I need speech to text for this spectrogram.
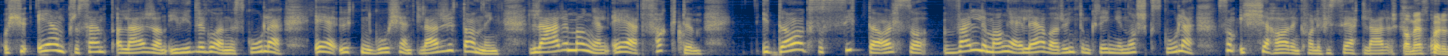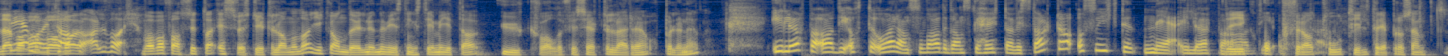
og 21% av lærerne i videregående skole er uten godkjent lærerutdanning. Lærermangelen er et faktum. I dag så sitter altså veldig mange elever rundt omkring i norsk skole som ikke har en kvalifisert lærer. Da må jeg spørre deg, hva, hva, hva, hva, var fasit da SV styrte landet da? Gikk andelen undervisningstimer gitt av ukvalifiserte lærere opp eller ned? I løpet av de åtte årene så var det ganske høyt da vi starta, og så gikk det ned i løpet av de åtte årene. Det gikk opp fra 2 til 3%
